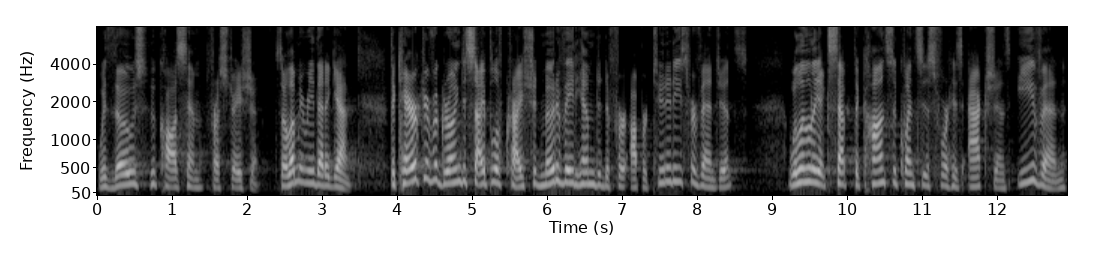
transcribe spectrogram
with those who cause him frustration. So let me read that again. The character of a growing disciple of Christ should motivate him to defer opportunities for vengeance, willingly accept the consequences for his actions, even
